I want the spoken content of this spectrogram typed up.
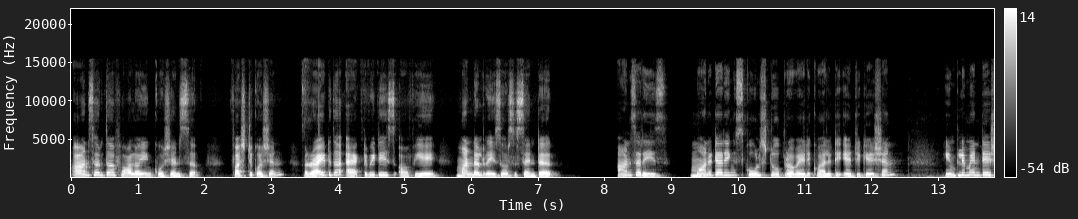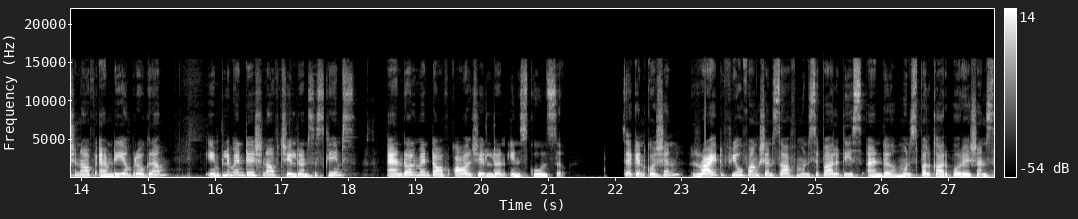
Answer the following questions. First question. Write the activities of a Mandal Resource Center. Answer is monitoring schools to provide quality education, implementation of MDM program, implementation of children's schemes, enrollment of all children in schools. Second question Write few functions of municipalities and municipal corporations.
